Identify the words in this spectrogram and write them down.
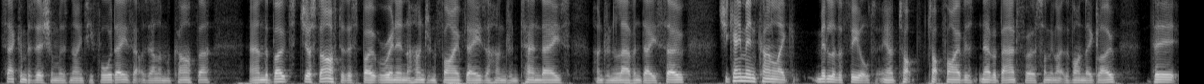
Second position was 94 days. That was Ellen MacArthur. And the boats just after this boat were in in 105 days, 110 days, 111 days. So she came in kind of like middle of the field. You know, top top five is never bad for something like the Vendée Globe. The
